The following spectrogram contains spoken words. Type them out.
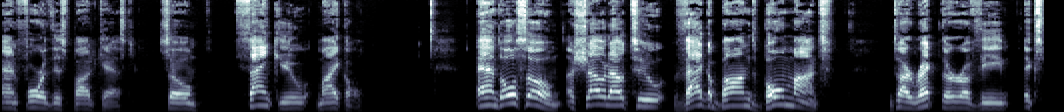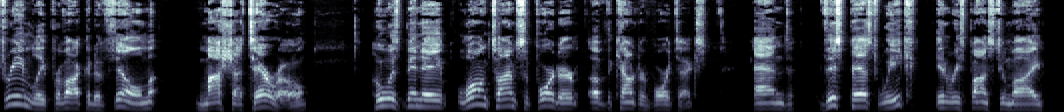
and for this podcast. So thank you, Michael. And also a shout out to Vagabond Beaumont, director of the extremely provocative film Machetero, who has been a longtime supporter of the Counter Vortex. And this past week, in response to my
